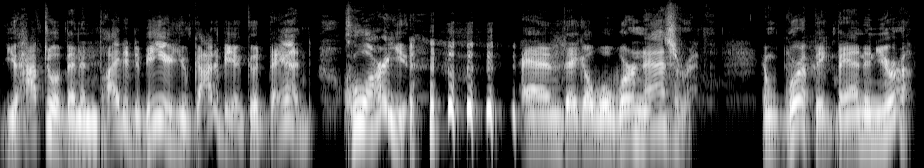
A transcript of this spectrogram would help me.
you have to have been invited to be here. You've got to be a good band. Who are you? and they go, Well, we're Nazareth. And we're a big band in Europe.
